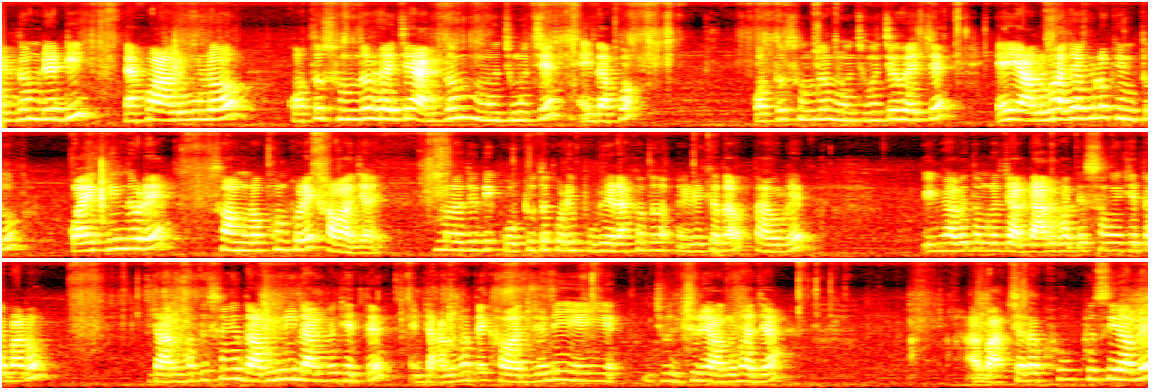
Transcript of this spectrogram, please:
একদম রেডি দেখো আলুগুলো কত সুন্দর হয়েছে, একদম মুচমুচে। এই দেখো, কত সুন্দর মুচমুচে হয়েছে। এই আলু ভাজাগুলো কিন্তু কয়েকদিন ধরে সংরক্ষণ করে খাওয়া যায়। তোমরা যদি কটুতে করে পুড়ে রাখা রেখে দাও, তাহলে এইভাবে তোমরা ডাল ভাতের সঙ্গে খেতে পারো। ডাল ভাতের সঙ্গে দারুণই লাগবে খেতে। এই ডাল ভাতে খাওয়ার জন্যই এই ঝুরঝুরে আলু ভাজা। আর বাচ্চারা খুব খুশি হবে।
